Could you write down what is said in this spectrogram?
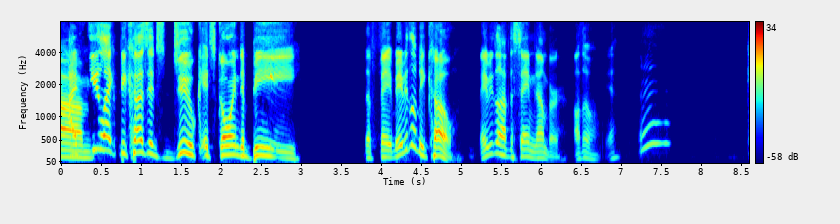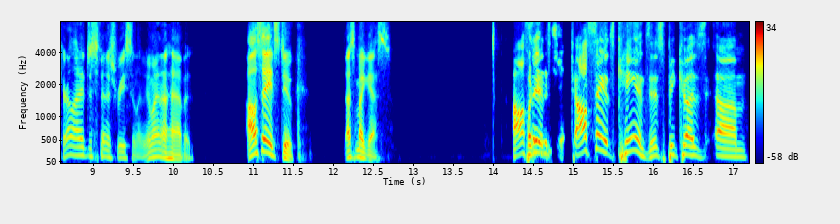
Um, I feel like because it's Duke, it's going to be the fate. Maybe they'll be co. Maybe they'll have the same number. Although, yeah, eh. Carolina just finished recently. We might not have it. I'll say it's Duke. That's my guess. I'll say it's, I'll say it's Kansas because um,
